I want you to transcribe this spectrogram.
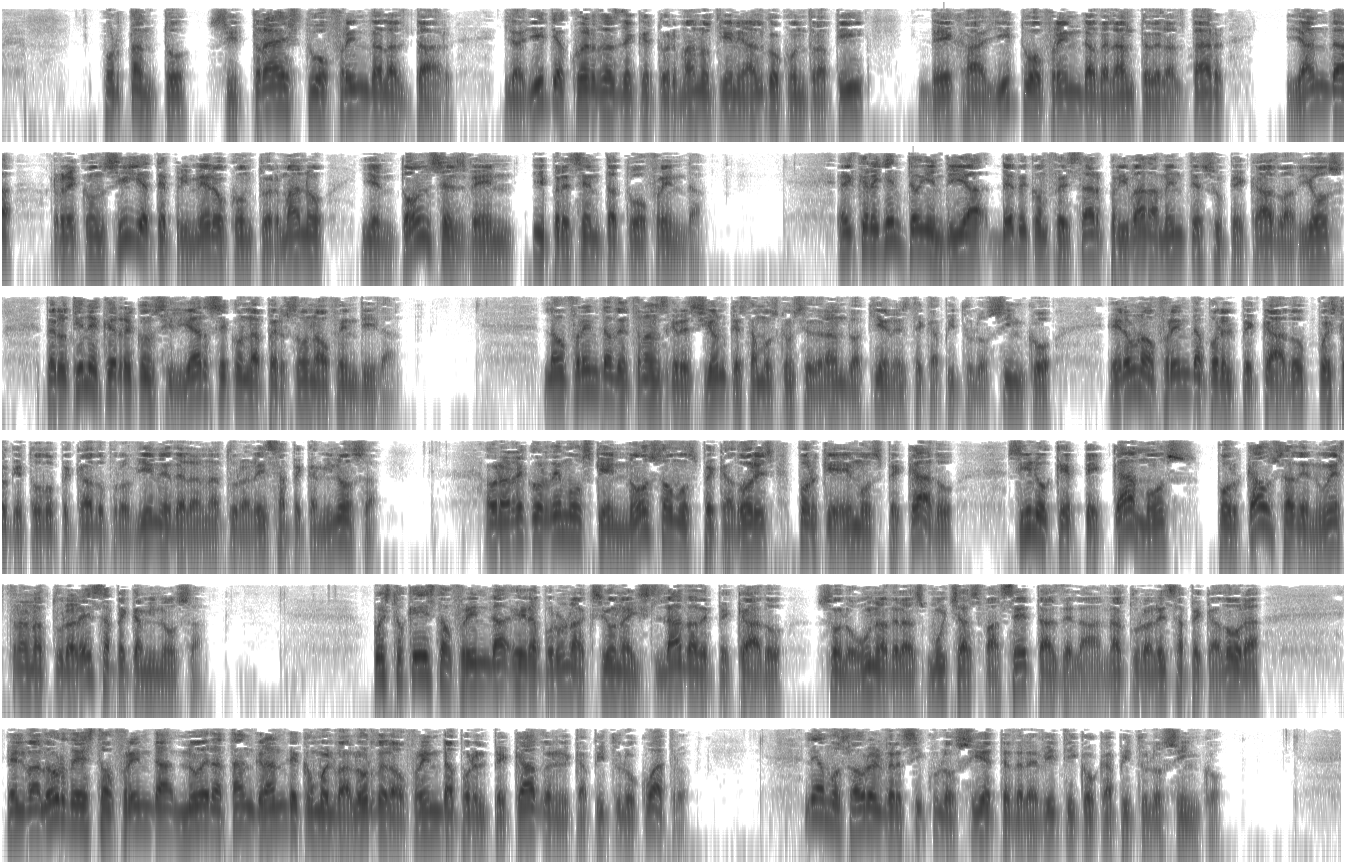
por tanto, si traes tu ofrenda al altar, y allí te acuerdas de que tu hermano tiene algo contra ti, deja allí tu ofrenda delante del altar, y anda, reconcíliate primero con tu hermano y entonces ven y presenta tu ofrenda. El creyente hoy en día debe confesar privadamente su pecado a Dios, pero tiene que reconciliarse con la persona ofendida. La ofrenda de transgresión que estamos considerando aquí en este capítulo cinco era una ofrenda por el pecado, puesto que todo pecado proviene de la naturaleza pecaminosa. Ahora recordemos que no somos pecadores porque hemos pecado, sino que pecamos por causa de nuestra naturaleza pecaminosa. Puesto que esta ofrenda era por una acción aislada de pecado, solo una de las muchas facetas de la naturaleza pecadora, el valor de esta ofrenda no era tan grande como el valor de la ofrenda por el pecado en el capítulo cuatro. Leamos ahora el versículo siete de Levítico capítulo cinco.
